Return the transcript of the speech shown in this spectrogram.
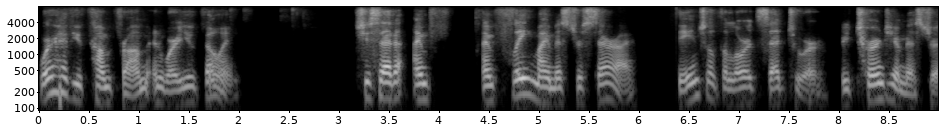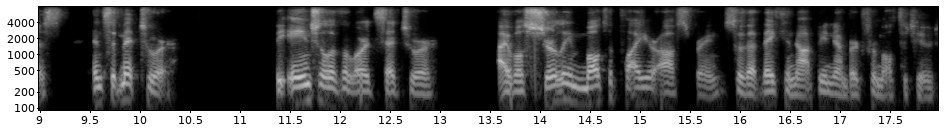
where have you come from and where are you going? She said, I'm, I'm fleeing my mistress Sarai. The angel of the Lord said to her, Return to your mistress and submit to her. The angel of the Lord said to her, I will surely multiply your offspring so that they cannot be numbered for multitude.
